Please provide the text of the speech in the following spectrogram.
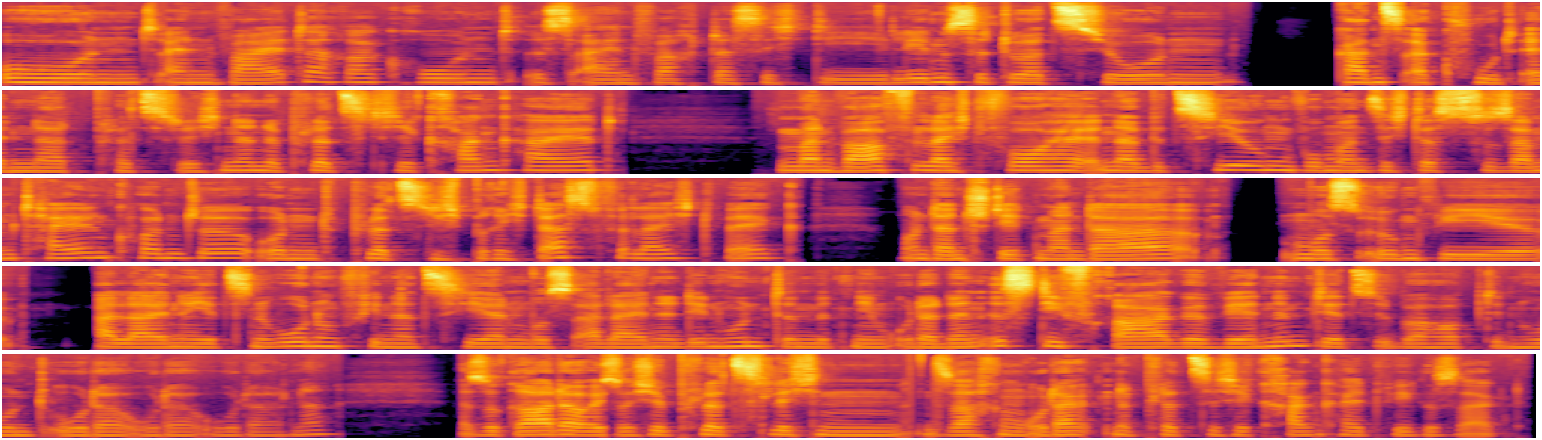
Und ein weiterer Grund ist einfach, dass sich die Lebenssituation ganz akut ändert plötzlich, ne? eine plötzliche Krankheit. Man war vielleicht vorher in einer Beziehung, wo man sich das zusammen teilen konnte und plötzlich bricht das vielleicht weg und dann steht man da, muss irgendwie alleine jetzt eine Wohnung finanzieren, muss alleine den Hund mitnehmen oder dann ist die Frage, wer nimmt jetzt überhaupt den Hund oder oder oder, ne? Also gerade solche plötzlichen Sachen oder eine plötzliche Krankheit, wie gesagt,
